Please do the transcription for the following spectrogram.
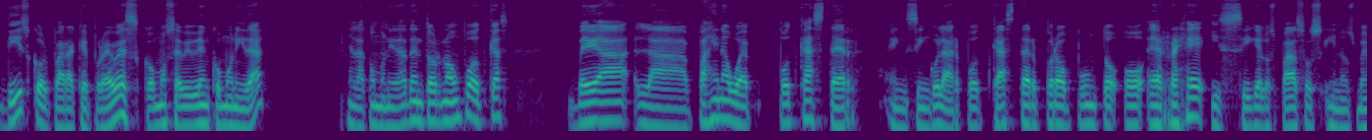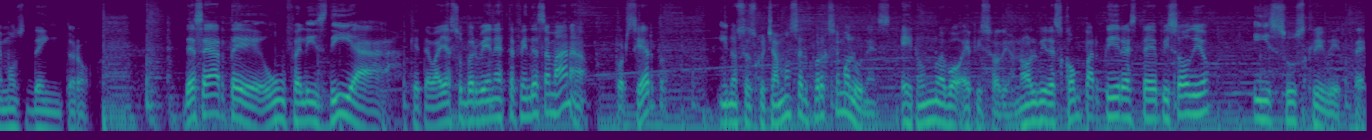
Discord para que pruebes cómo se vive en comunidad. En la comunidad en torno a un podcast, vea la página web podcaster en singular podcasterpro.org y sigue los pasos y nos vemos dentro. Desearte un feliz día, que te vaya súper bien este fin de semana, por cierto. Y nos escuchamos el próximo lunes en un nuevo episodio. No olvides compartir este episodio y suscribirte.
